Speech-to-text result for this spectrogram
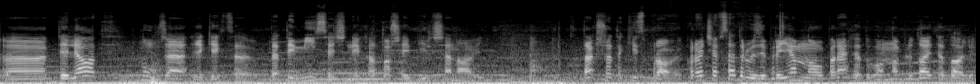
е, телят, ну вже яких це п'ятимісячних, а то ще й більше навіть. Так що такі справи. Коротше, все, друзі, приємного перегляду вам, наблюдайте далі.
